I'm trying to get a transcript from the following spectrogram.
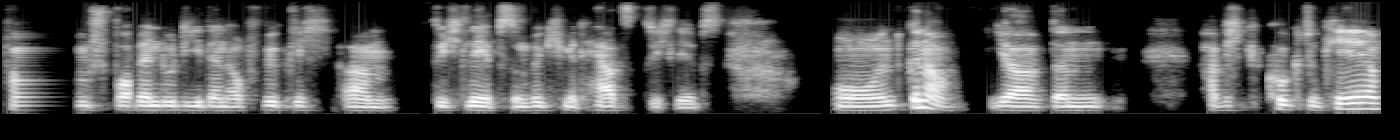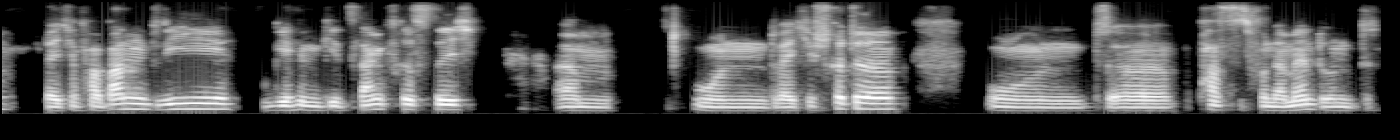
vom Sport, wenn du die dann auch wirklich ähm, durchlebst und wirklich mit Herz durchlebst. Und genau, ja, dann habe ich geguckt, okay, welcher Verband, wie, wohin geht es langfristig ähm, und welche Schritte und äh, passt das Fundament. Und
